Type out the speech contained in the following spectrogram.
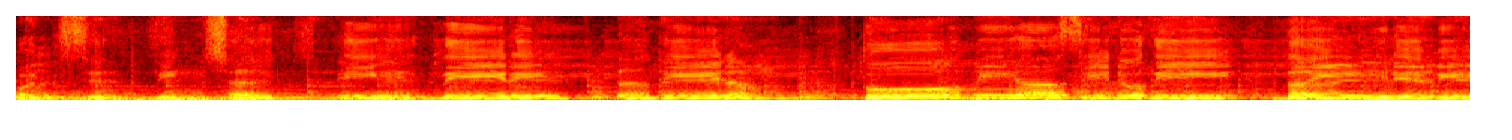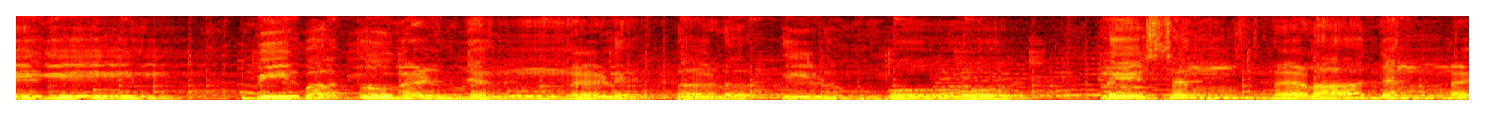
മത്സ്യത്തിൻ ശക്തിയെ നേരിട്ട നേരം തോമിയാസിനു നീ ധൈര്യമേകി. വിപത്തുകൾ ഞങ്ങളെ തളർത്തിടുമ്പോൾ ക്ലേശങ്ങളാ ഞങ്ങൾ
